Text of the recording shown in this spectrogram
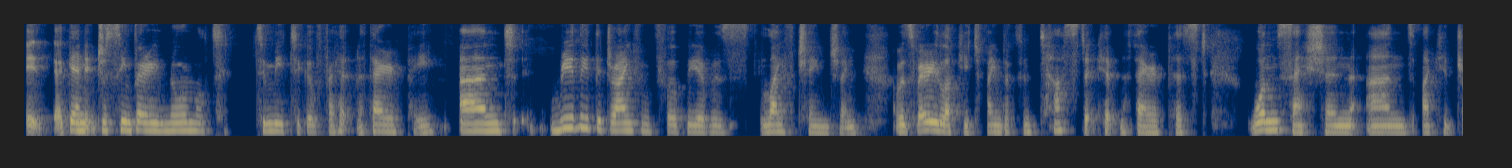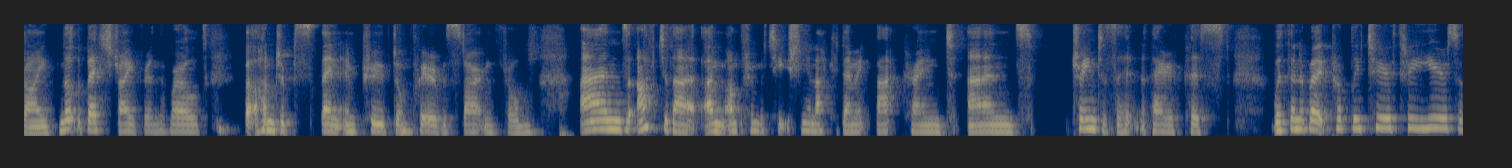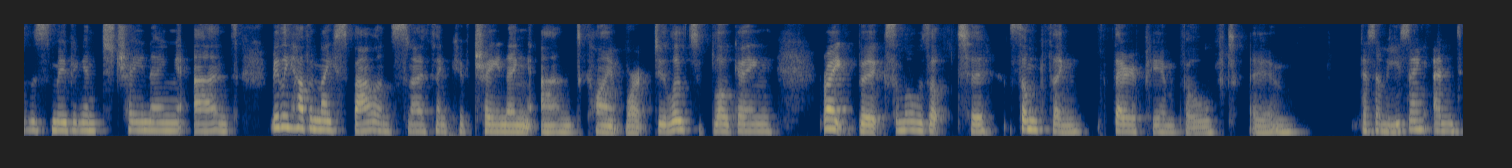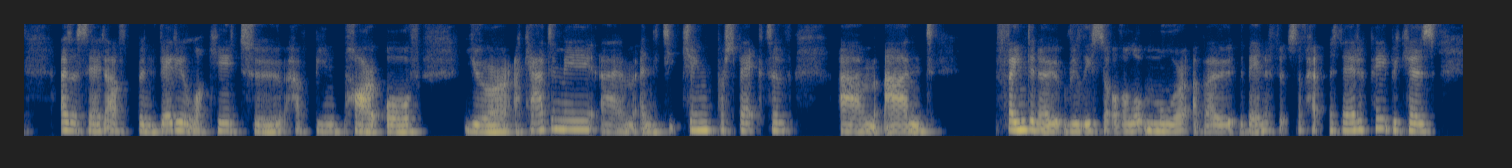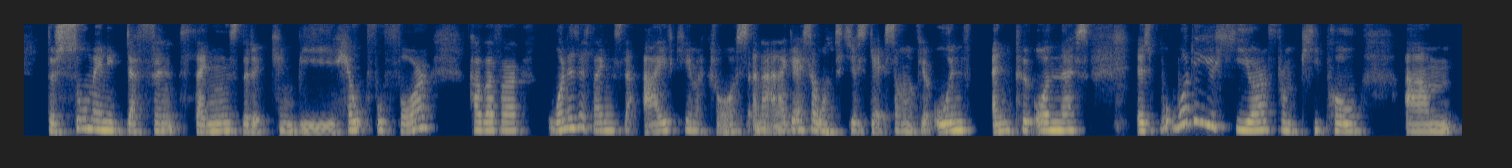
it again, it just seemed very normal to to me to go for hypnotherapy. And really, the driving phobia was life changing. I was very lucky to find a fantastic hypnotherapist. One session, and I could drive, not the best driver in the world, but 100% improved on where I was starting from. And after that, I'm, I'm from a teaching and academic background and trained as a hypnotherapist within about probably two or three years, I was moving into training and really have a nice balance now, I think, of training and client work. Do loads of blogging, write books. I'm always up to something therapy involved. Um, That's amazing. And as I said, I've been very lucky to have been part of your academy um, and the teaching perspective. Um, and finding out really sort of a lot more about the benefits of hypnotherapy because there's so many different things that it can be helpful for however one of the things that i've came across and I, and I guess i want to just get some of your own input on this is what do you hear from people um,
